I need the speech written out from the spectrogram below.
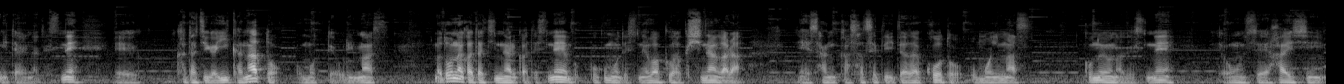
みたいなですね、えー、形がいいかなと思っております。まあ、どんな形になるかですね僕もですねワクワクしながら、え、参加させていただこうと思います。このようなですね音声配信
